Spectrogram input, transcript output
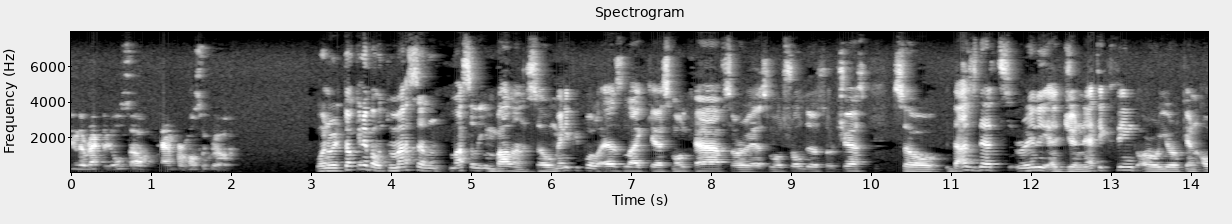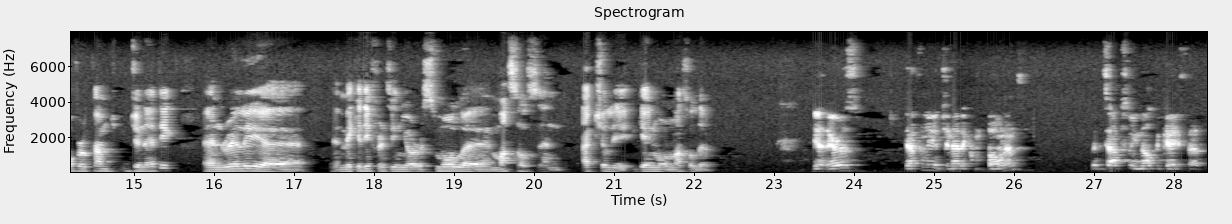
indirectly also hamper muscle growth. When we're talking about muscle muscle imbalance, so many people has like uh, small calves or uh, small shoulders or chest so does that really a genetic thing, or you can overcome genetic and really uh, make a difference in your small uh, muscles and actually gain more muscle there? Yeah, there is definitely a genetic component, but it's absolutely not the case that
